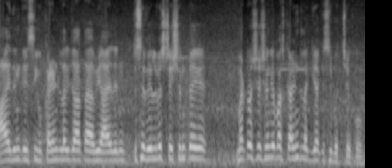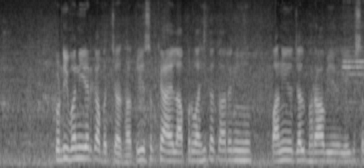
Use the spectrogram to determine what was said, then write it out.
आए दिन किसी को करंट लग जाता है अभी आए दिन किसी रेलवे स्टेशन पे मेट्रो स्टेशन के पास करंट लग गया किसी बच्चे को। ट्वेंटी वन ईयर का बच्चा था तो ये सब क्या है लापरवाही का कारण ही है। पानी जल भराव ये यही सब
